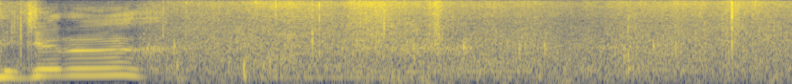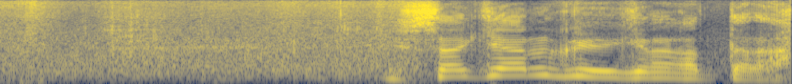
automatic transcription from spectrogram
いける？先歩くよいけなかったら。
